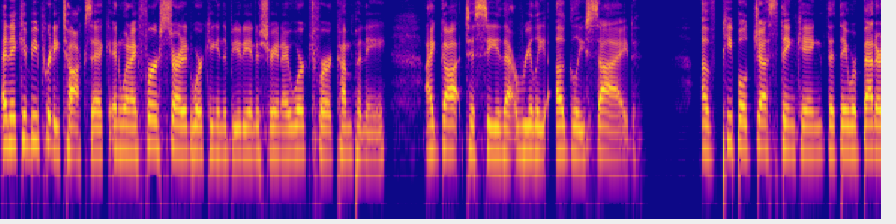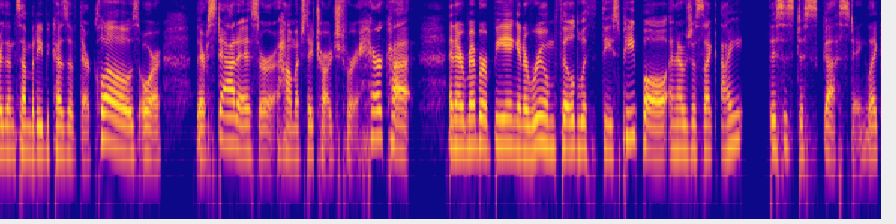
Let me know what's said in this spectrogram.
And it can be pretty toxic. And when i first started working in the beauty industry and i worked for a company i got to see that really ugly side of people just thinking that they were better than somebody because of their clothes or their status or how much they charged for a haircut. And i remember being in a room filled with these people and i was just like i this is disgusting like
